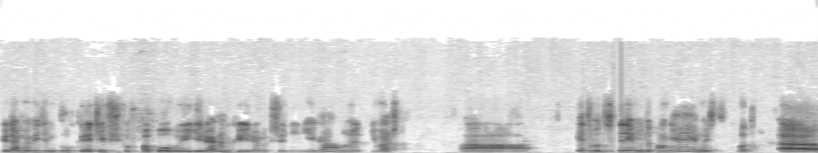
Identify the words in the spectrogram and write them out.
Когда мы видим двух креативщиков Попова и Еременко, Еременко сегодня не играл, но это не важно. А, это вот взаимодополняемость. Вот э,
